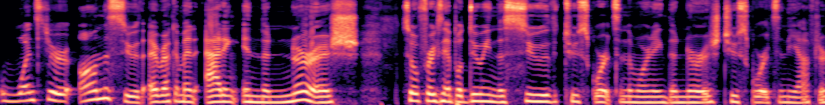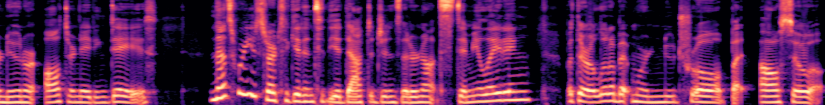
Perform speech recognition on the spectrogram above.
once you're on the soothe, I recommend adding in the nourish. So, for example, doing the soothe two squirts in the morning, the nourish two squirts in the afternoon, or alternating days. And that's where you start to get into the adaptogens that are not stimulating, but they're a little bit more neutral, but also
